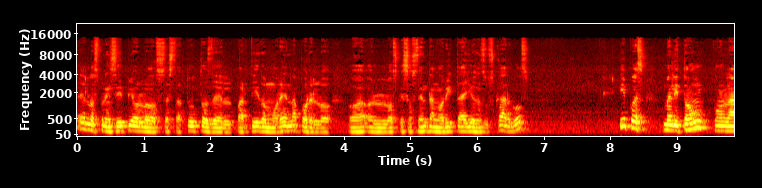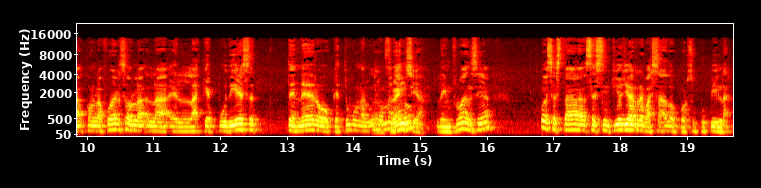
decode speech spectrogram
eh, los principios, los estatutos del partido Morena, por los que sustentan ahorita ellos en sus cargos. Y pues Melitón con la, con la fuerza o la, la, la que pudiese tener o que tuvo en algún momento influencia. la influencia, pues está, se sintió ya rebasado por su pupila,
